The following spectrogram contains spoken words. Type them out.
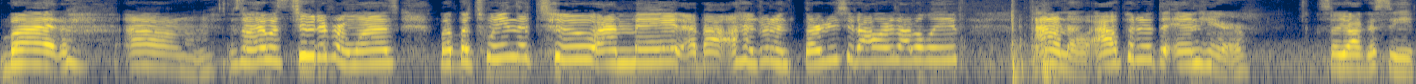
But um so it was two different ones. But between the two i made about $132 i believe. I don't know. I'll put it at the end here so y'all can see.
